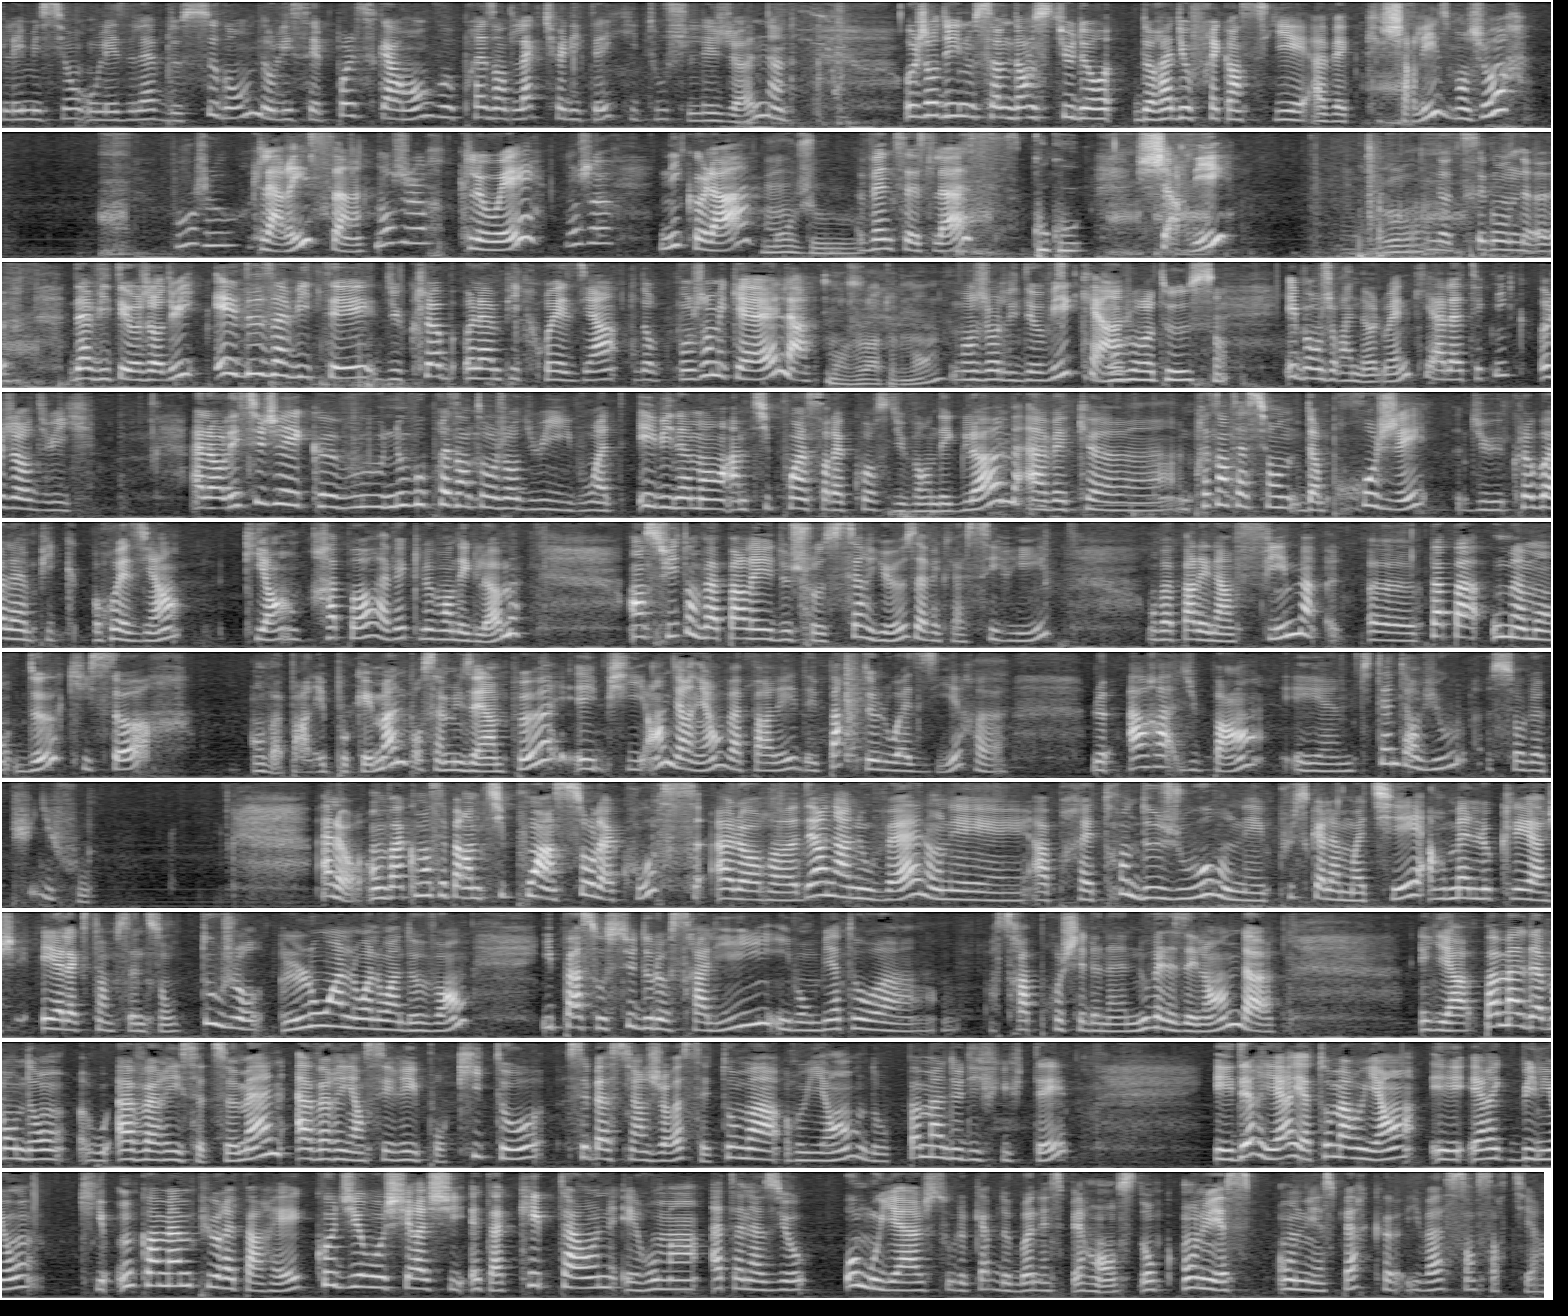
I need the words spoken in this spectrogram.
l'émission où les élèves de seconde au lycée Paul Scarron vous présentent l'actualité qui touche les jeunes. Aujourd'hui, nous sommes dans le studio de Radio Fréquencier avec Charlize. Bonjour. Bonjour. Clarisse. Bonjour. Chloé. Bonjour. Nicolas. Bonjour. Venceslas. Coucou. Charlie. Bonjour. Notre seconde euh, d'invité aujourd'hui. Et deux invités du Club Olympique Rouésien. Donc bonjour Michael. Bonjour à tout le monde. Bonjour Ludovic. Bonjour à tous. Et bonjour à Nolwenn qui est à la technique aujourd'hui. Alors les sujets que nous vous présentons aujourd'hui vont être évidemment un petit point sur la course du Vendée Globe avec euh, une présentation d'un projet du Club Olympique Rouésien qui est en rapport avec le Vendée Globe. Ensuite, on va parler de choses sérieuses avec la série. On va parler d'un film, euh, Papa ou Maman 2, qui sort. On va parler Pokémon pour s'amuser un peu. Et puis en dernier, on va parler des parcs de loisirs, euh, le Haras du Pin et une petite interview sur le Puy du Fou. Alors, on va commencer par un petit point sur la course. Alors, euh, dernière nouvelle, on est après 32 jours, on est plus qu'à la moitié. Armel Lecléache et Alex Thompson sont toujours loin, loin, loin devant. Ils passent au sud de l'Australie. Ils vont bientôt euh, se rapprocher de la Nouvelle-Zélande. Il y a pas mal d'abandons ou avaries cette semaine. Avaries en série pour Quito, Sébastien Josse et Thomas Ruyant. Donc, pas mal de difficultés. Et derrière, il y a Thomas Ruyant et Eric Billion qui ont quand même pu réparer. Kojiro Shirashi est à Cape Town et Romain Athanasio au mouillage sous le cap de Bonne-Espérance. Donc on, on y espère qu'il va s'en sortir.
